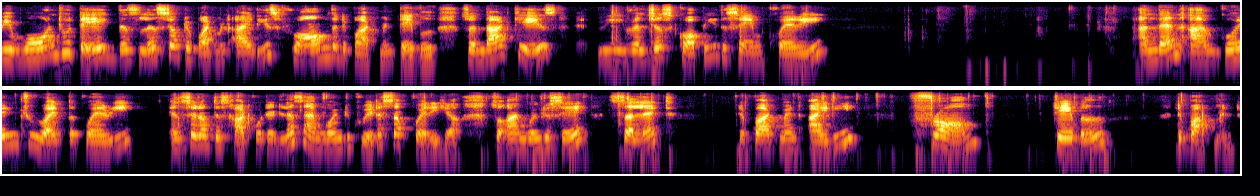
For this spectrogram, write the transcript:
We want to take this list of department IDs from the department table. So in that case, we will just copy the same query. And then I'm going to write the query. Instead of this hard-coded list, I'm going to create a subquery here. So I'm going to say select department ID from table department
